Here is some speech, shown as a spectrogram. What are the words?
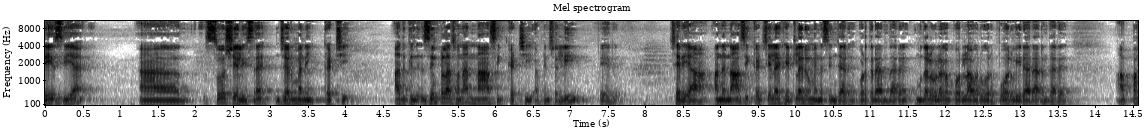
தேசிய சோசியலிச ஜெர்மனி கட்சி. அதுக்கு சிம்பிளாக சொன்னால் நாசிக் கட்சி அப்படின்னு சொல்லி பேர். சரியா? அந்த நாசிக் கட்சியில் ஹிட்லரும் என்ன செஞ்சார்? ஒருத்தராக இருந்தார். முதல் உலகப் போரில் அவர் ஒரு போர் வீரராக இருந்தார். அப்பா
